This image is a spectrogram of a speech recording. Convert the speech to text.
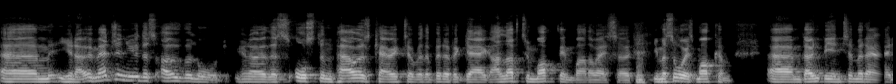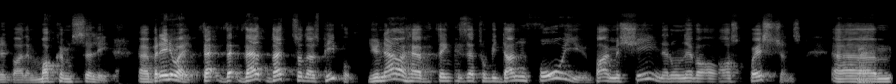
Um, you know, imagine you this overlord, you know, this Austin Powers character with a bit of a gag. I love to mock them, by the way, so you must always mock them. Um, don't be intimidated by them. Mock them silly. Uh, but anyway, that, that that that's for those people. You now have things that will be done for you by machine that will never ask questions. Um,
